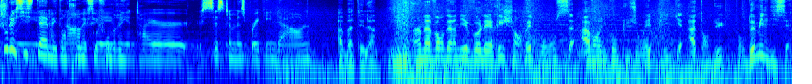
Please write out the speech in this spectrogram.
tout le système est en train de s'effondrer. Abattez-la. Un avant-dernier volet riche en réponses avant une conclusion épique attendue pour 2017.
